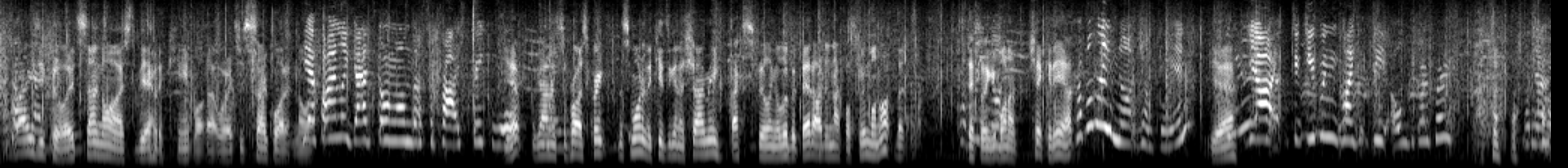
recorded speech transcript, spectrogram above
Crazy cool. It's so nice to be able to camp like that where it's just so quiet at night. Yeah, finally Dad's going on the Surprise Creek walk. Yep, we're going to Surprise Creek this morning. The kids are going to show me. Back's feeling a little bit better. I don't know if I'll swim or not, but Probably definitely not- want to check it out. Probably not jumping in. Yeah. Yeah, did you bring like the old GoPro? Well, no,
